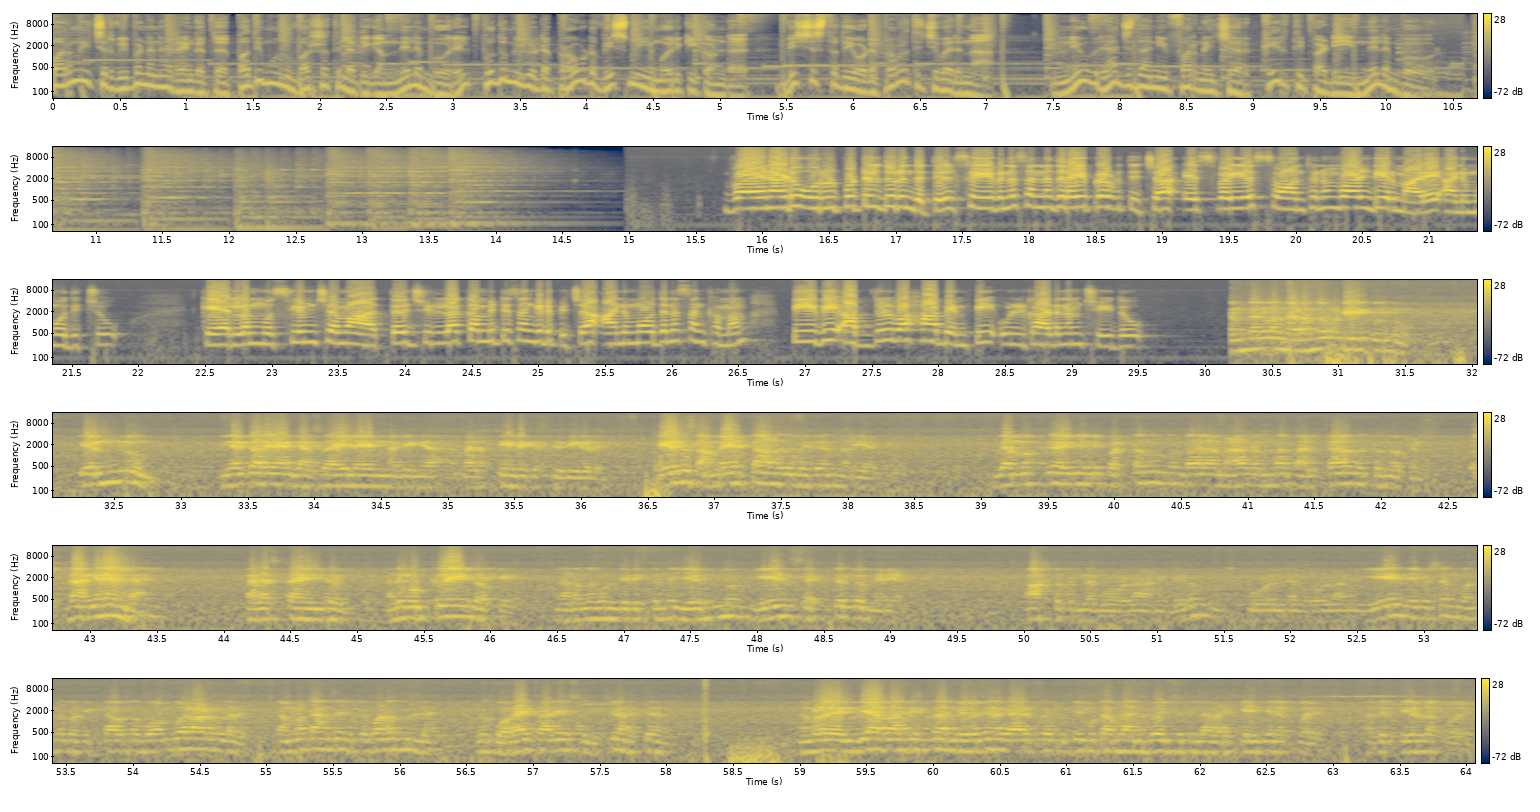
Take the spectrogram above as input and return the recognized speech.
Furniture വിപണന രംഗത്ത് പതിമൂന്ന് വർഷത്തിലധികം നിലമ്പൂരിൽ പുതുമയുടെ പ്രൗഢ വിസ്മയം ഒരുക്കിക്കൊണ്ട് വിശ്വസ്തയോടെ പ്രവർത്തിച്ചു വരുന്ന ന്യൂ രാജധാനി ഫർണിച്ചർ കീർത്തിപ്പടി നിലമ്പൂർ. വയനാട് ഉരുൾപൊട്ടൽ ദുരന്തത്തിൽ സേവന സന്നദ്ധരായി പ്രവർത്തിച്ച എസ് വൈ എസ് സ്വാന്തനം വാളണ്ടിയർമാരെ അനുമോദിച്ചു. കേരളം മുസ്ലിം ജമാഅത്ത് ജില്ലാ കമ്മിറ്റി സംഘടിപ്പിച്ച അനുമോദന സംഗമം P V Abdul Wahab M P ഉദ്ഘാടനം ചെയ്തു. ദുരന്തങ്ങൾ നടന്നുകൊണ്ടിരിക്കുന്നു എന്നും നിങ്ങൾക്കറിയാം ഗസയിലെയും അല്ലെങ്കിൽ പലസ്തീനിലേക്ക് സ്ഥിതികൾ ഏത് സമയത്താണ് ഇത് വരിക എന്നറിയാം ഇത് നമുക്ക് കഴിഞ്ഞ് ഇനി പെട്ടെന്നൊന്നും ഉണ്ടാകാൻ മഴ നിന്നാൽ തൽക്കാലം നിൽക്കുന്നൊക്കെ നോക്കണം. ഇത് അങ്ങനെയല്ല പലസ്തീനിലും അത് ഉക്രൈനിലും ഒക്കെ നടന്നുകൊണ്ടിരിക്കുന്ന എന്നും ഏത് സെക്ടറിലും ഇങ്ങനെയാണ്. ആശുപത്രിന്റെ മുകളിലാണെങ്കിലും സ്കൂളിന്റെ മുകളിലാണെങ്കിലും ഏത് നിമിഷം വന്ന് പതിക്കാവുന്ന ബോംബുകളാണുള്ളത്? നമ്മുടെ അങ്ങനത്തെ ചുറ്റുപാടൊന്നുമില്ല അത് കുറെ കാലം സൂക്ഷിച്ചു നടക്കുകയാണ്. നമ്മുടെ ഇന്ത്യ പാകിസ്ഥാൻ വിഭജന കാലത്ത് ബുദ്ധിമുട്ട് നമ്മൾ അനുഭവിച്ചിട്ടില്ല വടക്കേന്ത്യയിലെ പോലെ അതിർത്തികളിലെ പോലെ.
